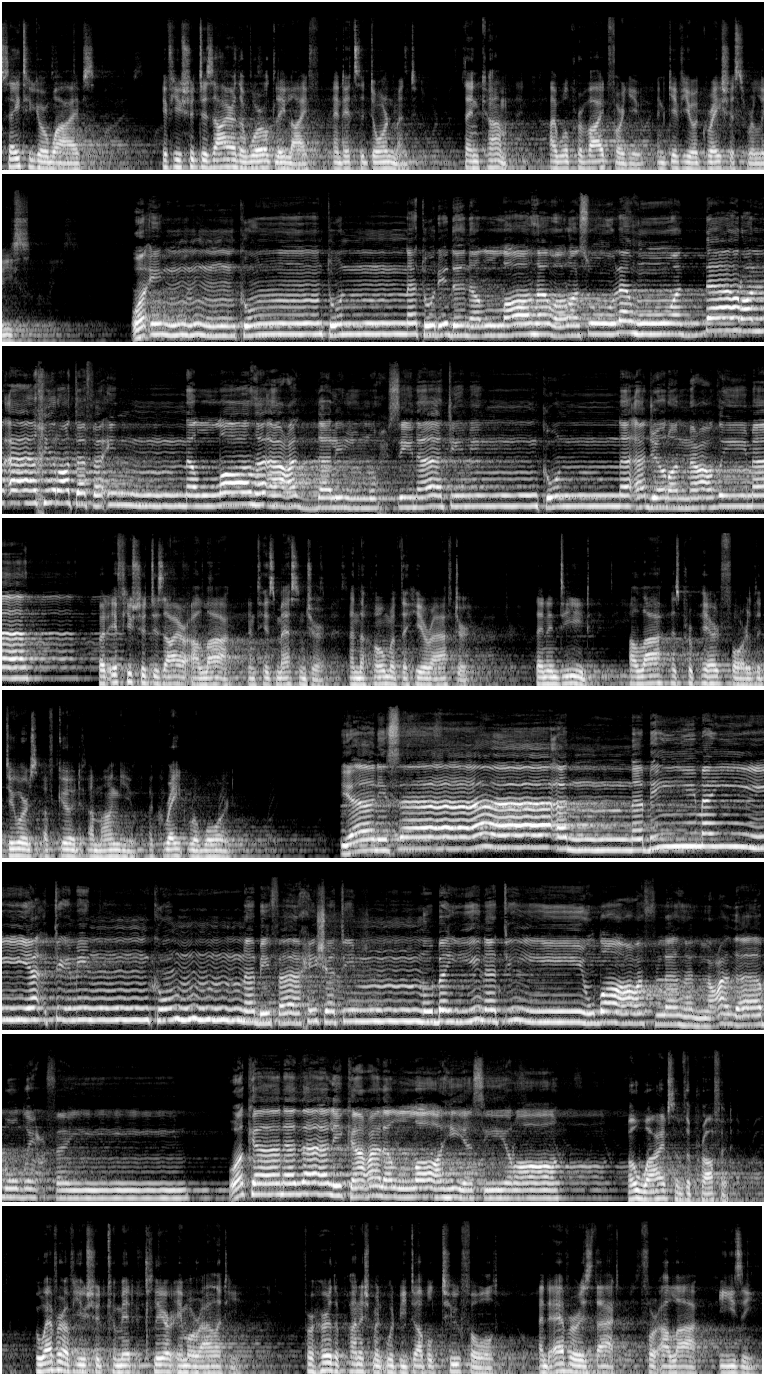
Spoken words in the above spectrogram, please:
Say to your wives, If you should desire the worldly life and its adornment, then come, I will provide for you and give you a gracious release. وإن كنتن تردن الله ورسوله والدار الآخرة فإن الله أعد للمحسنات منكن أجرا عظيما But if you should desire Allah and His Messenger and the home of the hereafter, then indeed Allah has prepared for the doers of good among you a great reward. يا نساء النبي من يأت منكن بفاحشة مبينة يضاعف لها العذاب ضعفين وكان ذلك على الله يسيرا O wives of the Prophet, whoever of you should commit a clear immorality, for her the punishment would be doubled twofold, and ever is that for Allah easy.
